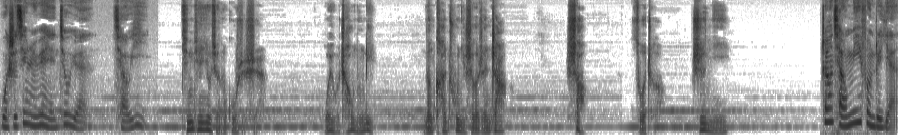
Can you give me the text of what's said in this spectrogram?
我是惊人院研究员乔毅。今天要讲的故事是：我有超能力，能看出你是个人渣。上，作者知妮。张强眯缝着眼，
